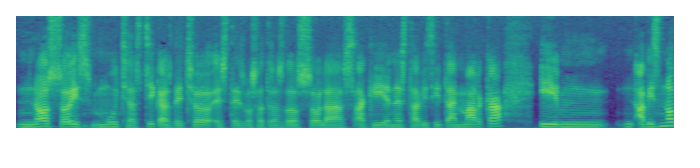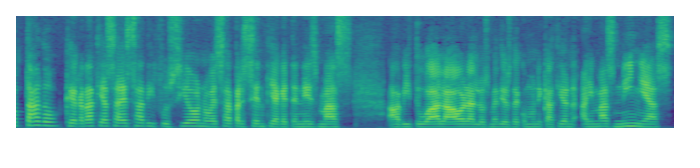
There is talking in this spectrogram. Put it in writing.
No sois muchas chicas, de hecho estáis vosotras dos solas aquí en esta visita en Marca. ¿Y mm, habéis notado que gracias a esa difusión o esa presencia que tenéis más habitual ahora en los medios de comunicación, hay más niñas,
